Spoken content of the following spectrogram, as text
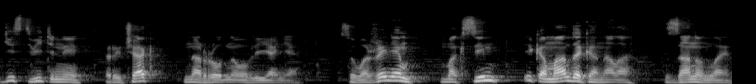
действительный рычаг народного влияния. С уважением, Максим и команда канала ЗАН Онлайн.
